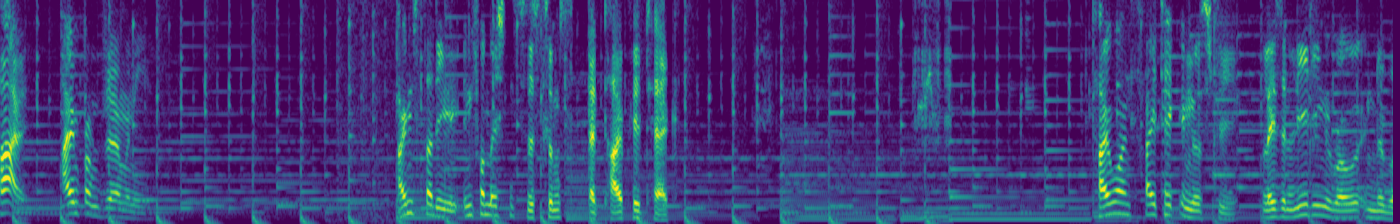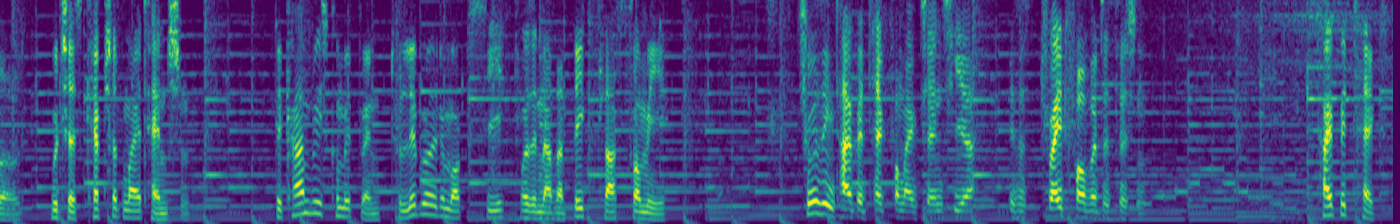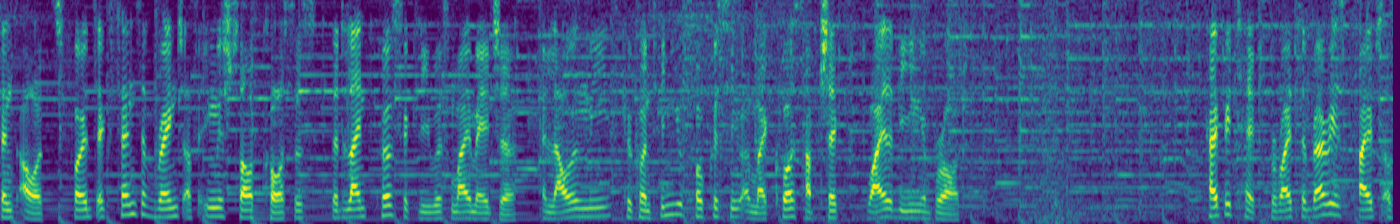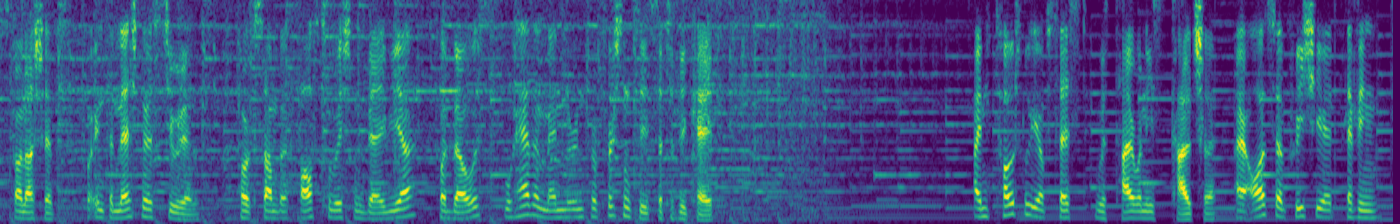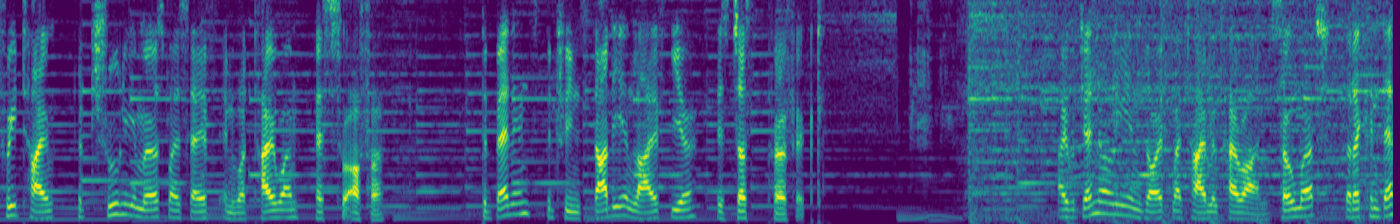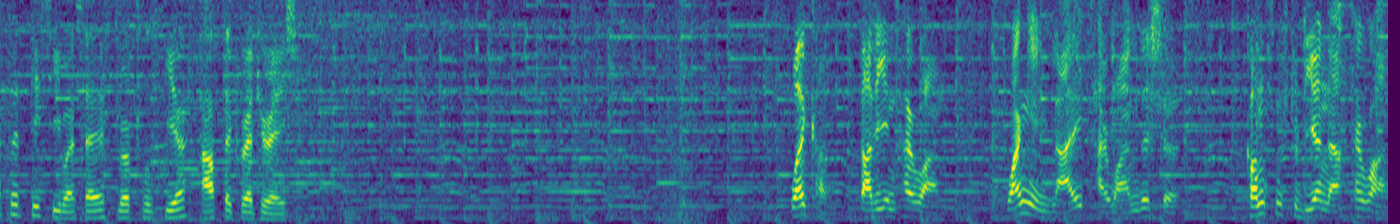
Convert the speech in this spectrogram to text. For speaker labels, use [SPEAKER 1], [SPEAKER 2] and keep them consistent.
[SPEAKER 1] Hi, I'm from Germany.
[SPEAKER 2] I'm studying information systems at Taipei Tech. Taiwan's high-tech industry plays a leading role in the world, which has captured my attention. The country's commitment to liberal democracy was another big plus for me.
[SPEAKER 1] Choosing Taipei Tech for my exchange year is a straightforward decision.
[SPEAKER 2] Taipei Tech stands out for its extensive range of English taught courses that align perfectly with my major, allowing me to continue focusing on my core subjects while being abroad. Taipei Tech provides various types of scholarships for international students, for example half tuition waiver for those who have a Mandarin proficiency certificate. I'm totally obsessed with Taiwanese culture. I also appreciate having free time to truly immerse myself in what Taiwan has to offer. The balance between study and life here is just perfect. I've generally enjoyed my time in Taiwan so much that I can definitely see myself working here after graduation.
[SPEAKER 1] Welcome, Study in Taiwan. 欢迎来台湾的社，Komm zum Studieren nach Taiwan.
